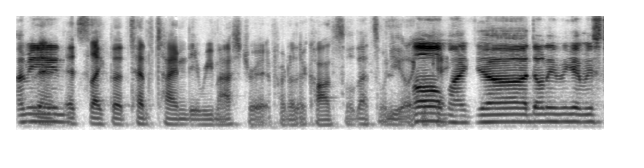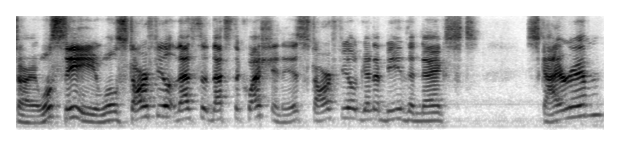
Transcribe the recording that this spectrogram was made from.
I mean, it's like the tenth time they remaster it for another console. That's when you like. Oh okay. my god! Don't even get me started. We'll see. Will Starfield? That's the that's the question. Is Starfield gonna be the next Skyrim?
